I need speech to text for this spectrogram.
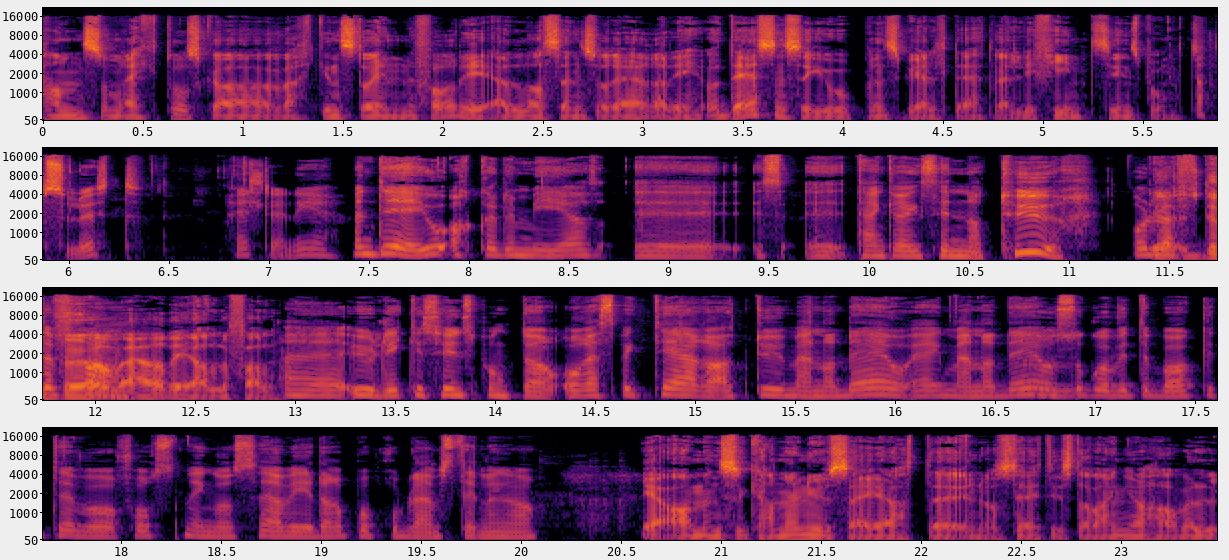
han som rektor skal verken stå inne for dem eller sensurere dem. Og det syns jeg jo prinsipielt er et veldig fint synspunkt. Absolutt. Helt enig. Men det er jo akademia, eh, eh, tenker jeg, sin natur. Å løfte det bør fram være det, i alle fall. eh, ulike synspunkter og respektere at du mener det, og jeg mener det, Mm. og så går vi tilbake til vår forskning og ser videre på problemstillinger. Ja, men så kan en jo si at Universitetet i Stavanger har vel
